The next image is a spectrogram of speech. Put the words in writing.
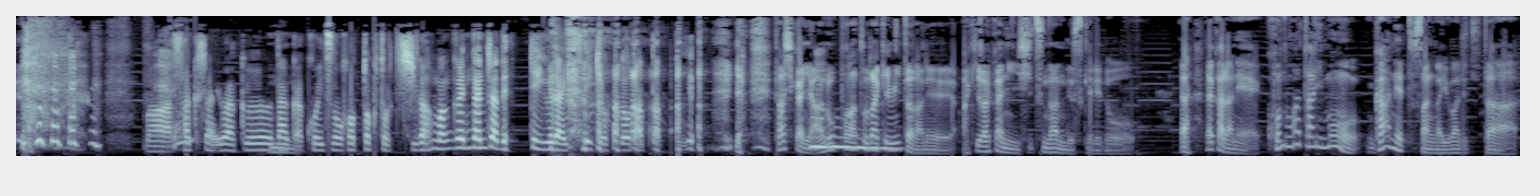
まあ、作者曰く、なんかこいつをほっとくと違う漫画になんじゃねっていうぐらい提供不能だったっていう。確かにあのパートだけ見たらね、明らかに異質なんですけれど。いや、だからね、このあたりもガーネットさんが言われてた、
